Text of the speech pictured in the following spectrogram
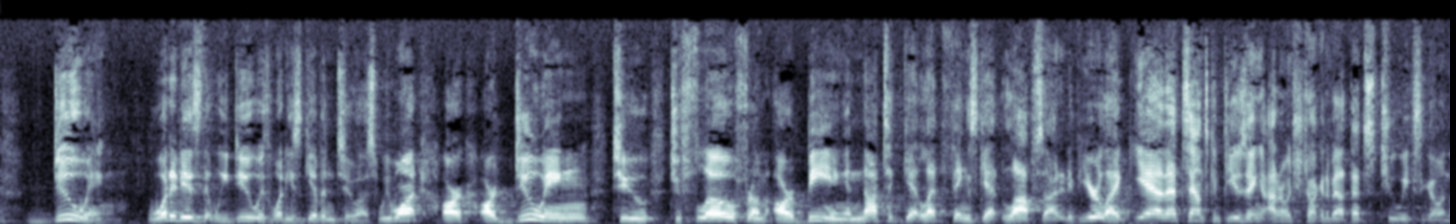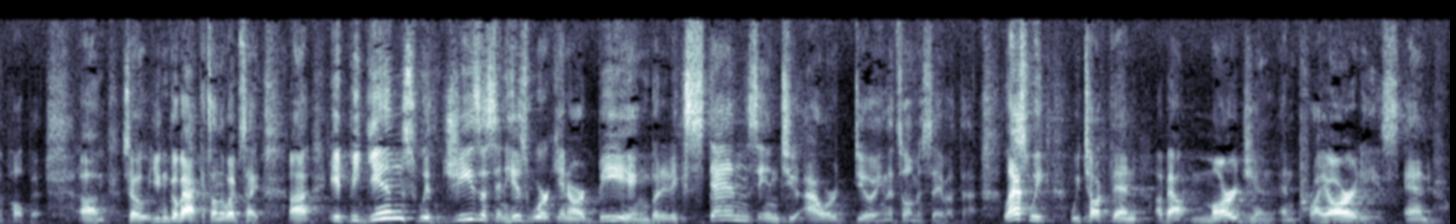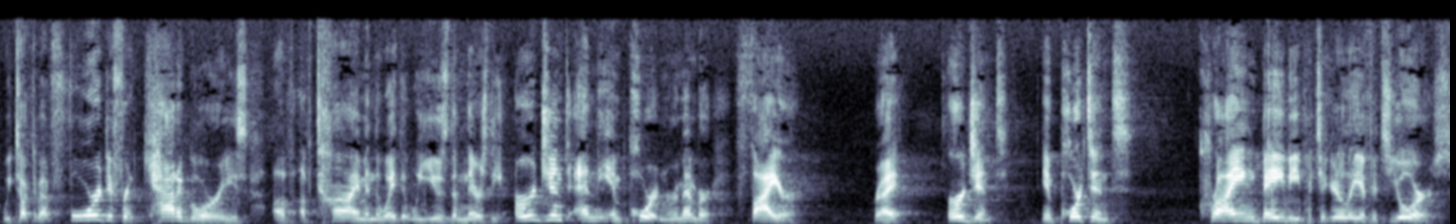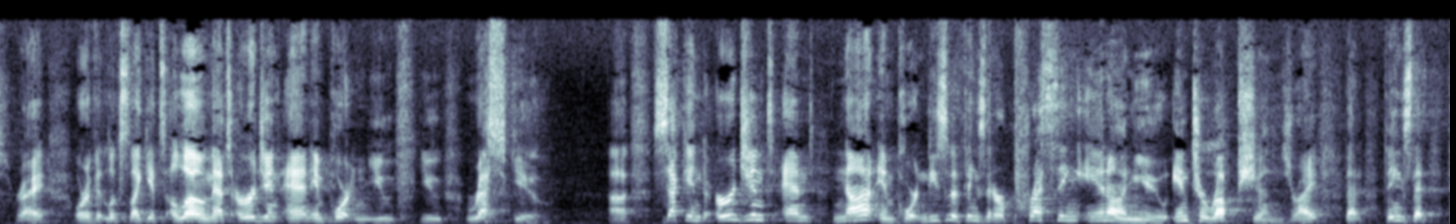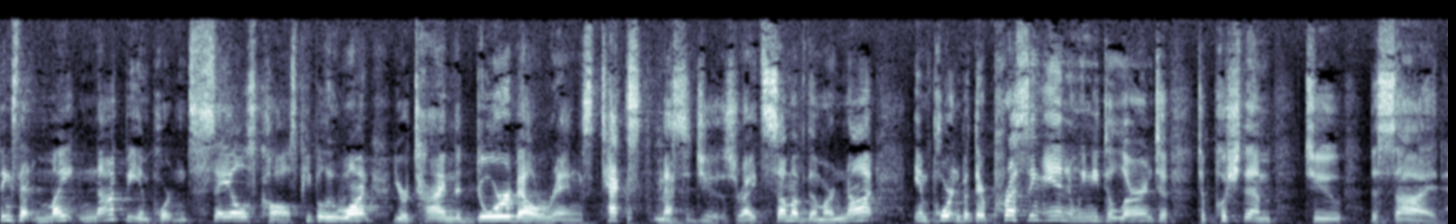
doing what it is that we do with what he's given to us. We want our, our doing to, to flow from our being and not to get let things get lopsided. If you're like, yeah, that sounds confusing, I don't know what you're talking about, that's two weeks ago in the pulpit. Um, so you can go back, it's on the website. Uh, it begins with Jesus and his work in our being, but it extends into our doing. That's all I'm going to say about that. Last week, we talked then about margin and priorities, and we talked about four different categories of, of time and the way that we use them. There's the urgent and the important. Remember, fire, right? Urgent, important, crying baby, particularly if it's yours, right? Or if it looks like it's alone, that's urgent and important. You, you rescue. Uh, second, urgent and not important. These are the things that are pressing in on you. Interruptions, right? That things that things that might not be important. Sales calls, people who want your time. The doorbell rings, text messages, right? Some of them are not important, but they're pressing in, and we need to learn to, to push them to the side.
